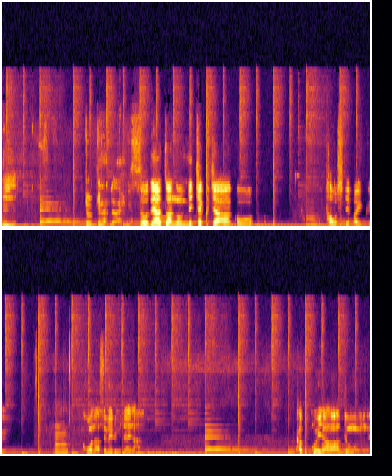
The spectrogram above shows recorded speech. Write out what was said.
うん。病気なんじゃない？そうで、あとあの、めちゃくちゃこう、倒してバイク、うん。コーナー攻めるみたいな。かっこいいなって思うよね。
